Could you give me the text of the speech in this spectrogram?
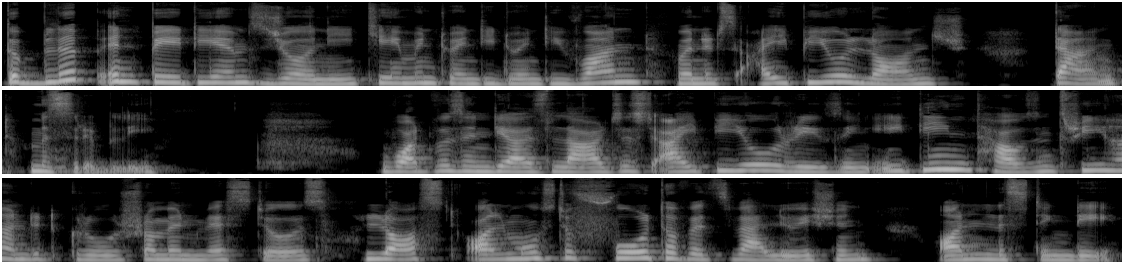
The blip in Paytm's journey came in 2021 when its IPO launch tanked miserably. What was India's largest IPO, raising 18,300 crore from investors, lost almost a fourth of its valuation on listing day.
